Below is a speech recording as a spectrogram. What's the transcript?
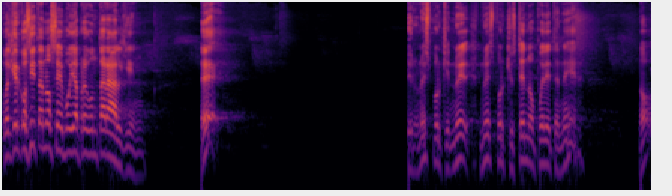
cualquier cosita, no sé, voy a preguntar a alguien. ¿Eh? Pero no es porque, no es porque usted no puede tener. ¿No?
